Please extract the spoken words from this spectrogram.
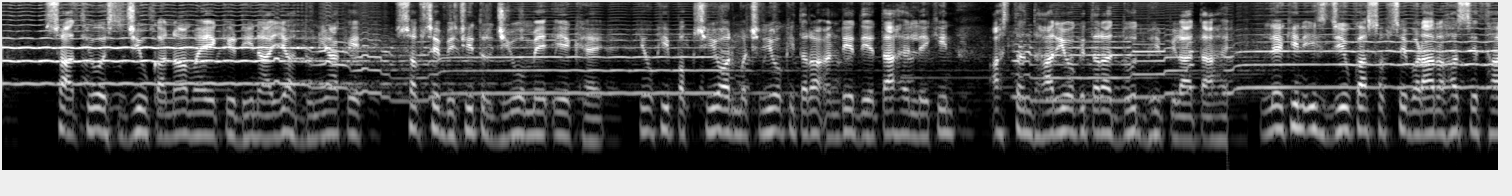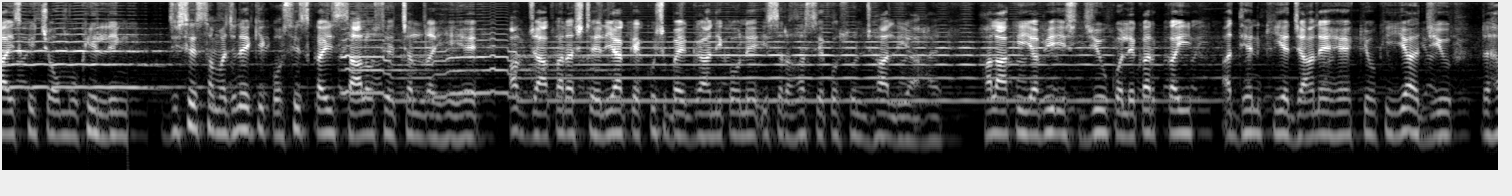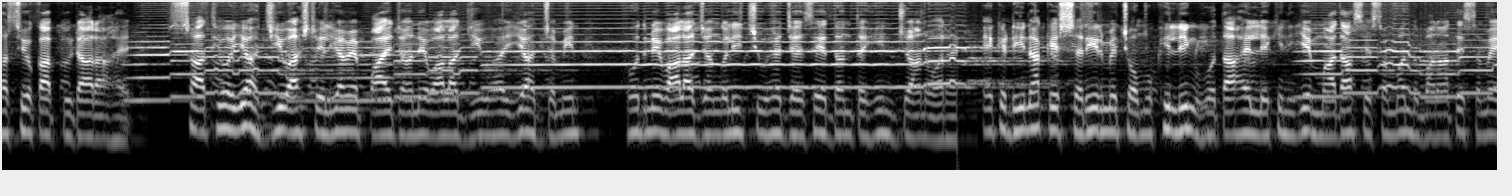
साथियों, इस जीव का नाम है एकिडीना यह दुनिया के सबसे विचित्र जीवों में एक है, क्योंकि पक्षियों और मछलियों की तरह अंडे देता है, लेकिन स्तनधारियों की तरह दूध भी पिलाता है। लेकिन इस जीव का सबसे बड़ा रहस्य था इसकी चौमुखी लिंग, जिसे समझने की कोशिश कई सालों से चल रही है। अब जाकर ऑस्ट्रेलिया के कुछ वैज्ञानिकों ने इस रहस्य को सुलझा लिया है। हालाँकि अभी इस जीव को लेकर कई अध्ययन किए जाने हैं, क्योंकि यह जीव रहस्यों का पिटारा है। साथियों, यह जीव ऑस्ट्रेलिया में पाए जाने वाला जीव है। यह ज़मीन खोदने वाला जंगली चूहे जैसे दंतहीन जानवर है। एकेडीना के शरीर में चौमुखी लिंग होता है, लेकिन ये मादा से संबंध बनाते समय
